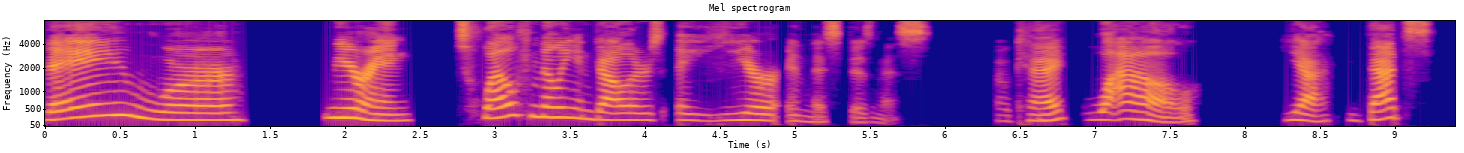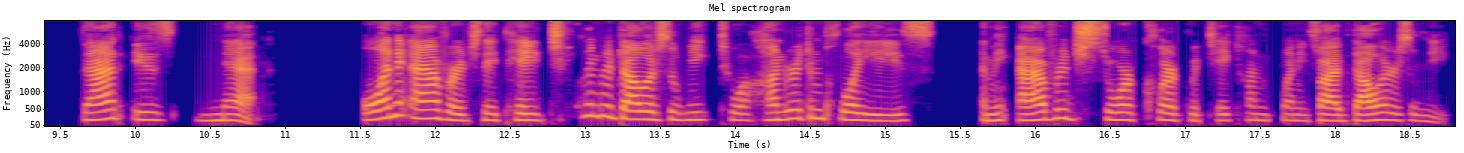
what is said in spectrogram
They were clearing $12 million a year in this business. Hmm. Okay. Wow. Yeah, that's that is net. On average, they paid $200 a week to 100 employees, and the average store clerk would take home $25 a week.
